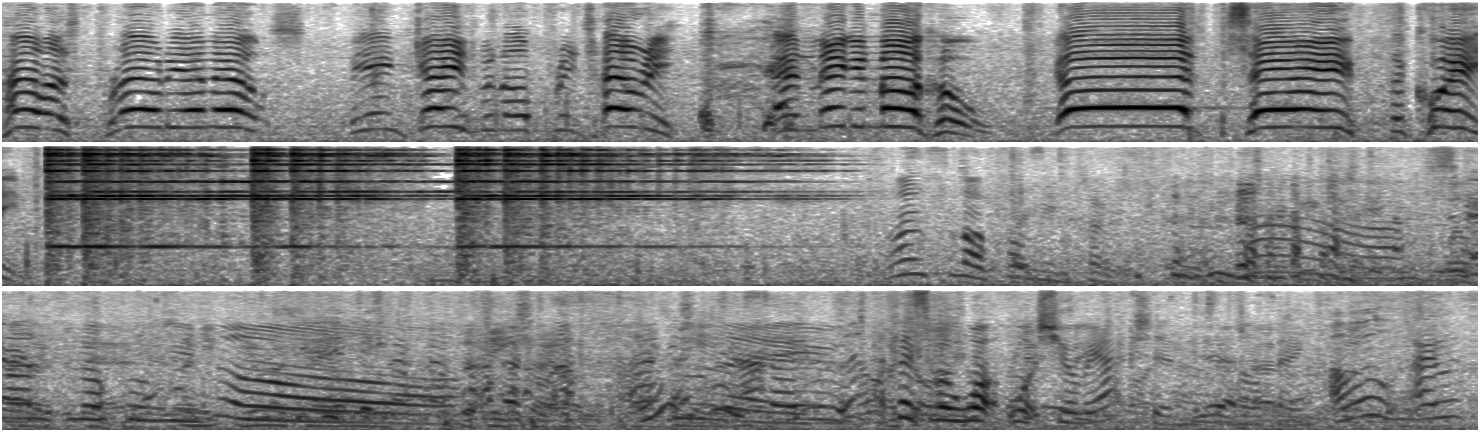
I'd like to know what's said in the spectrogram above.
Palace proudly announce the engagement of Prince Harry and Meghan Markle. God save the Queen! First of all, what, what's your reaction to the whole thing? I will. I was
